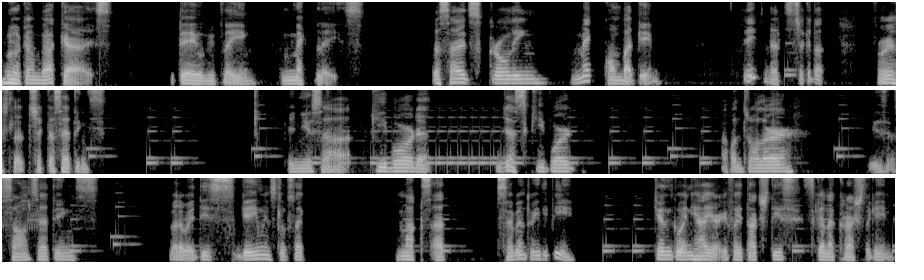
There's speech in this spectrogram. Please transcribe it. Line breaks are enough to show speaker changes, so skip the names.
Welcome back, guys. Today we'll be playing Mech Blaze, a side-scrolling mech combat game. Okay, let's check it out. First, let's check the settings. You can use a keyboard and just keyboard, a controller, use the sound settings. By the way, this game looks like max at 720p can't go any higher. If I touch this, it's gonna crash the game.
